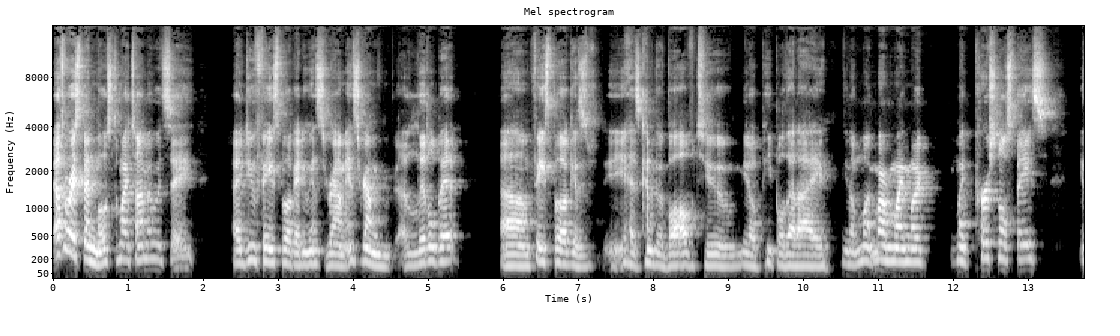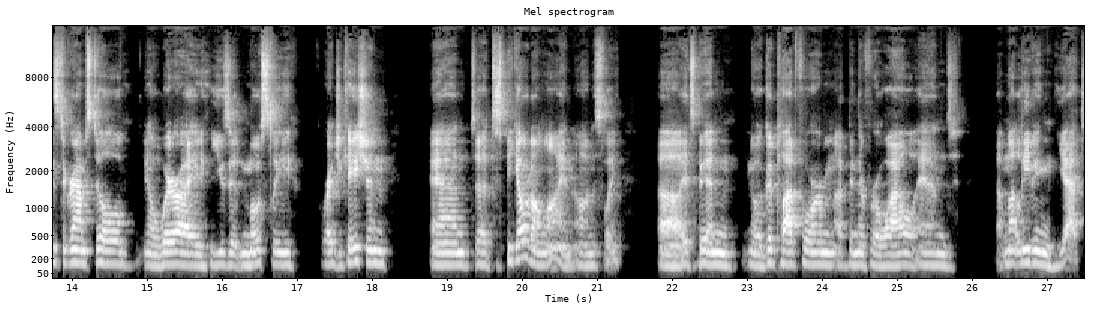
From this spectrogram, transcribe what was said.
That's where I spend most of my time, I would say. I do Facebook, I do Instagram. Instagram a little bit. Um, Facebook is has kind of evolved to you know people that I you know my my my my personal space. Instagram still you know where I use it mostly for education and uh, to speak out online. Honestly, uh, it's been you know a good platform. I've been there for a while, and I'm not leaving yet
